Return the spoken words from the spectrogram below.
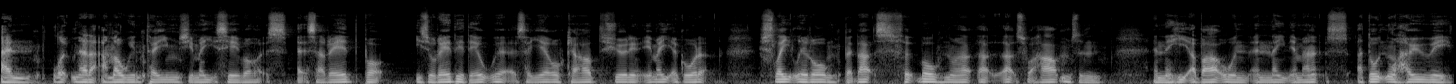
and looking at it a million times, you might say, well, it's it's a red, but he's already dealt with it. It's a yellow card. Sure, he, he might have got it slightly wrong, but that's football. No, that, that that's what happens in in the heat of battle in, in ninety minutes. I don't know how we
